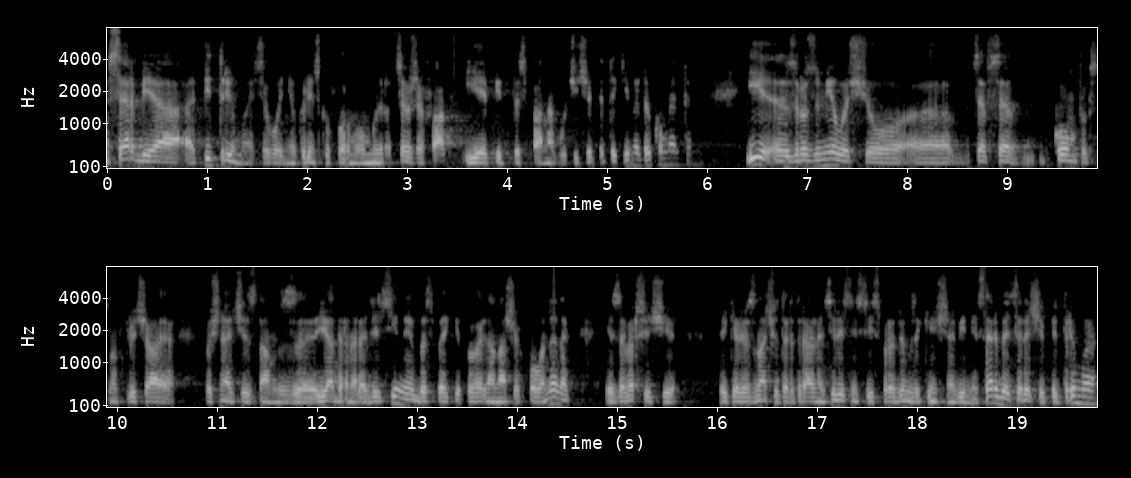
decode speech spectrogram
Сербія підтримує сьогодні українську формулу миру. Це вже факт. Є підпис пана Вучича під такими документами. І е, зрозуміло, що е, це все комплексно включає, починаючи з там з ядерної радіаційної безпеки, повернення наших полонених і завершуючи, як я вже зазначив, територіальну цілісність і справедливим закінчення війни. Сербія ці речі підтримує.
